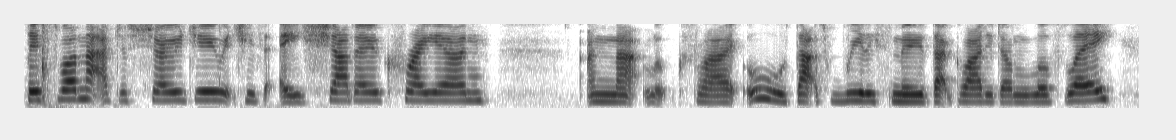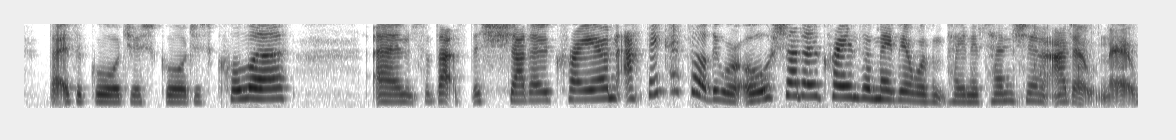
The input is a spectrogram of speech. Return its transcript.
this one that I've just showed you, which is a shadow crayon. And that looks like, oh, that's really smooth. That glided on lovely. That is a gorgeous, gorgeous colour. Um, so that's the shadow crayon. I think I thought they were all shadow crayons or maybe I wasn't paying attention. I don't know.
